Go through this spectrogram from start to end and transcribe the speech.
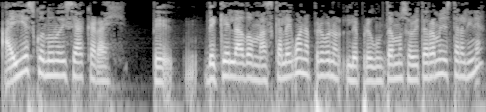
Ahí es cuando uno dice, ah, caray, ¿de, de qué lado más calaiguana? Pero bueno, le preguntamos ahorita, Ramón, ¿ya está en la línea?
